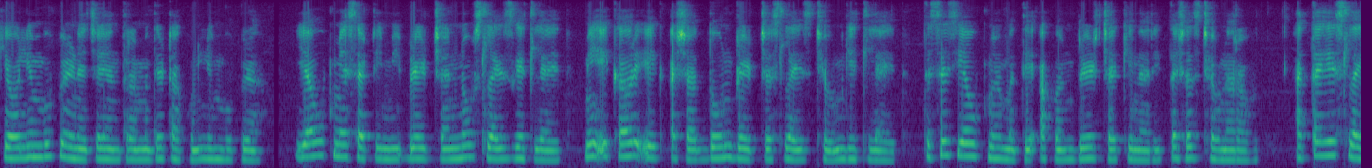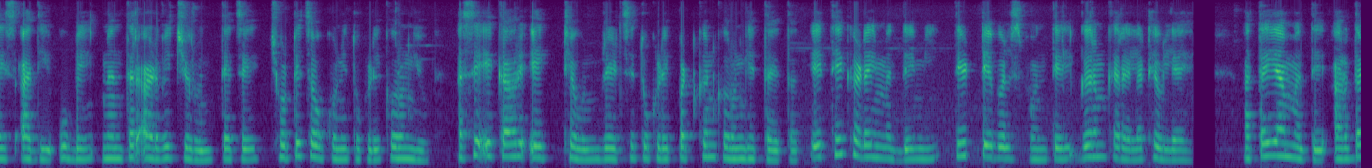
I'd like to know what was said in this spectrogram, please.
किंवा लिंबू पिळण्याच्या यंत्रामध्ये टाकून लिंबू पिळा. या उपम्यासाठी मी ब्रेडच्या नऊ स्लाइस घेतल्या आहेत. मी एकावर एक अशा दोन ब्रेडच्या स्लाइस ठेवून घेतल्या आहेत. तसेच या उपम्यामध्ये आपण ब्रेडच्या किनारी तशाच ठेवणार आहोत. आता हे स्लाइस आधी उभे नंतर आडवे चिरून त्याचे छोटे चौकोनी तुकडे करून घेऊ. असे एकावर एक ठेवून ब्रेडचे तुकडे पटकन करून घेता येतात. येथे कढईमध्ये मी दीड टेबल स्पून तेल गरम करायला ठेवले आहे. आता यामध्ये अर्धा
